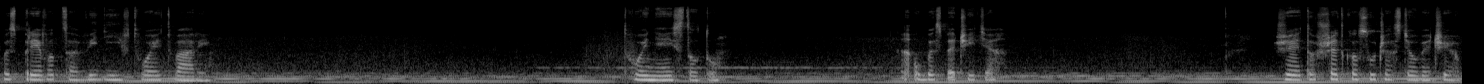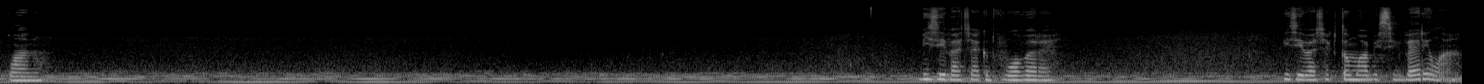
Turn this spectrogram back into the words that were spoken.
Tvoj sprievodca vidí v tvojej tvári tvoju neistotu a ubezpečí ťa, že je to všetko súčasťou väčšieho plánu. Vyzýva ťa k dôvere. Vyzýva ťa k tomu, aby si verila,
